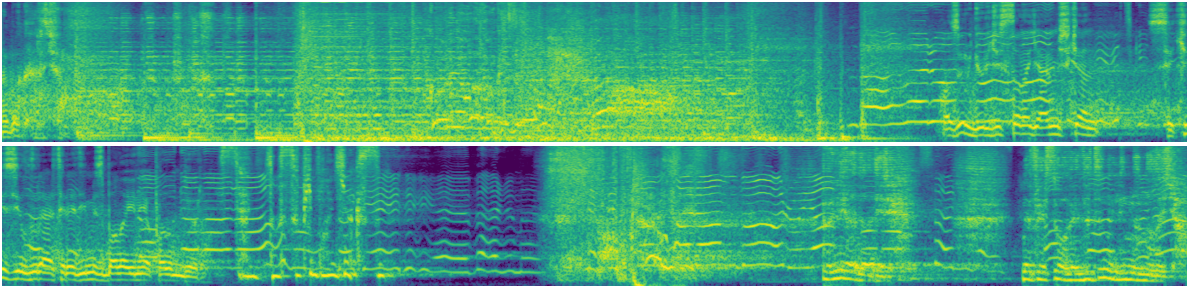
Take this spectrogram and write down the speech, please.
Merhaba karıcığım. Hazır Gürcistan'a gelmişken 8 yıldır ertelediğimiz balayını yapalım diyorum. Sen nasıl bir manyaksın? Öyle ya da diri. Nefesi o Vedat'ın elinden alacağım.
